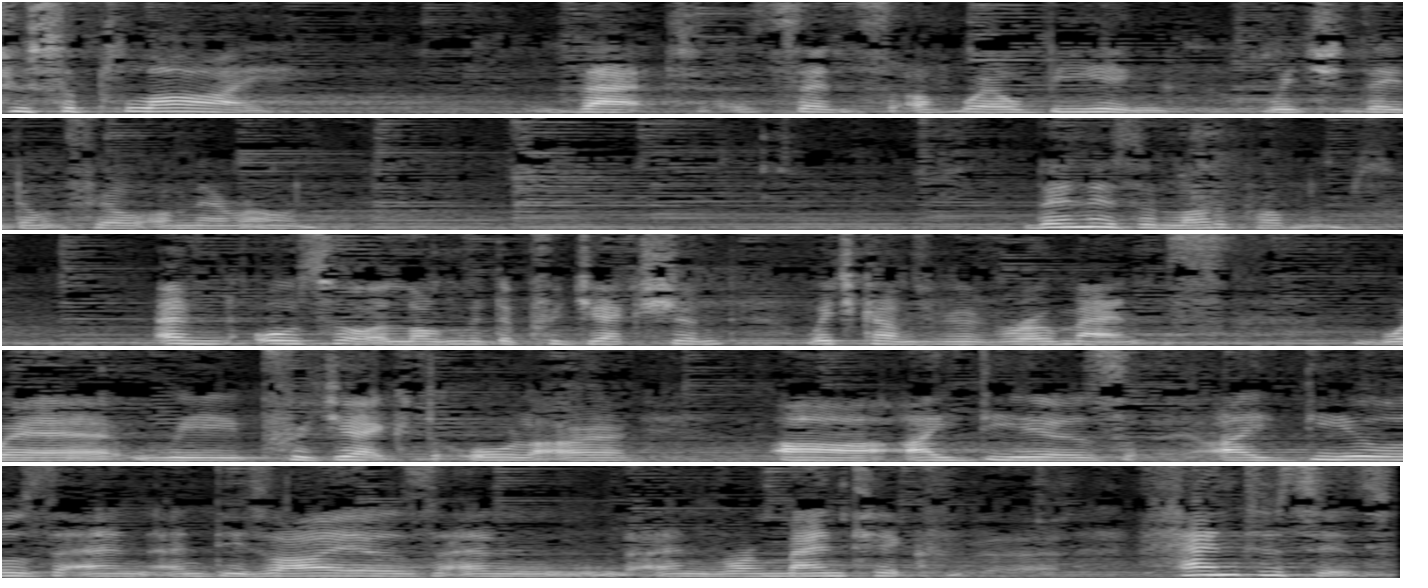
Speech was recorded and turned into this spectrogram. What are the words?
to supply that sense of well-being which they don't feel on their own. Then there's a lot of problems. And also along with the projection, which comes with romance, where we project all our, our ideas, ideals and, and desires and, and romantic uh, fantasies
